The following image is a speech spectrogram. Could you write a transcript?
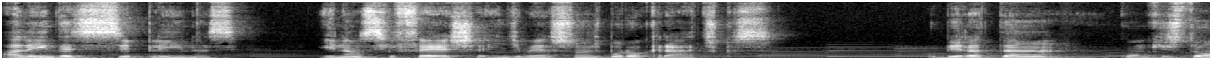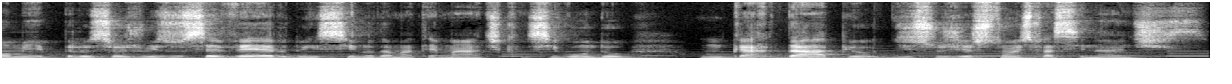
além das disciplinas e não se fecha em dimensões burocráticas. O Biratã conquistou-me pelo seu juízo severo do ensino da matemática, segundo um cardápio de sugestões fascinantes.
